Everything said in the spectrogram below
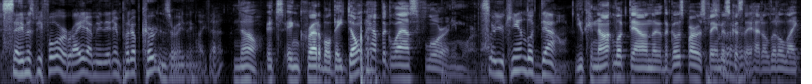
same as before, right? I mean, they didn't put up curtains or anything like that, No, it's incredible. They don't have the glass floor anymore. Though. so you can't look down. You cannot look down. The, the Ghost Bar was famous because they had a little like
